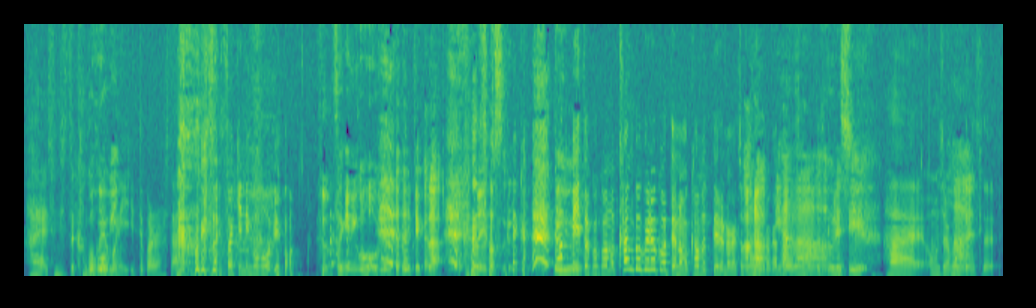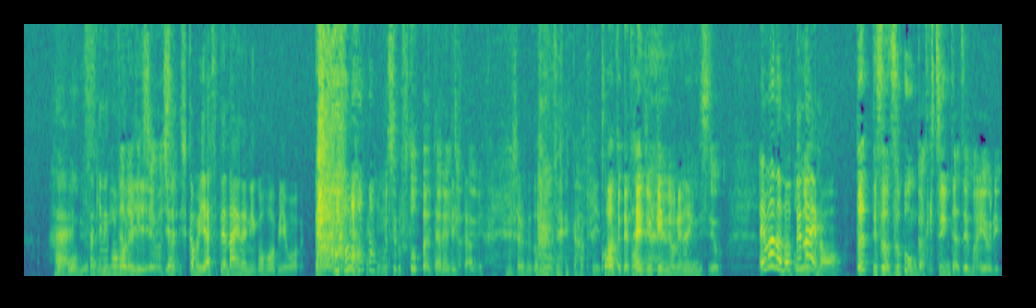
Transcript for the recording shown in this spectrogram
はい先日韓国旅行に行ってこられました。先にご褒美を。い 先にご褒美をいただいてから ダイエットする。カッピーとここの韓国旅行っていうのもかぶってるのがちょっと面白かったんです嬉しい。はい面白かったです、はいご褒美を先にいただいてきちゃいました。やしかも痩せてないのにご褒美を、むしろ太ったんいじゃないかってねむしろ太ってカッピーさん怖くて体重計に乗れないんですよ。えまだ乗ってないの？だってさズボンがきついんだぜ前より。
